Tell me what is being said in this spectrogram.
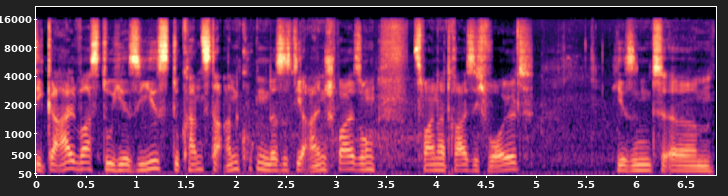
egal was du hier siehst, du kannst da angucken. Das ist die Einspeisung, 230 Volt. Hier sind ähm,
